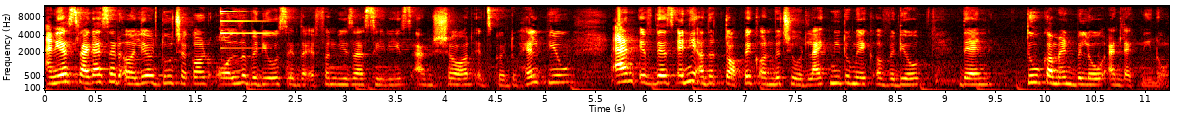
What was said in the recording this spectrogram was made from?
And yes, like I said earlier, do check out all the videos in the F1 visa series. I'm sure it's going to help you. And if there's any other topic on which you would like me to make a video, then do comment below and let me know.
